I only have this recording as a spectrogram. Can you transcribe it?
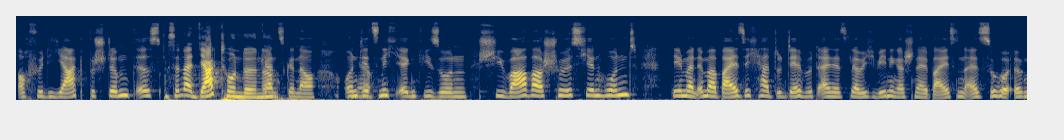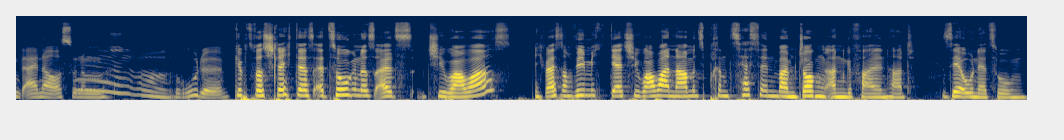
auch für die Jagd bestimmt ist. Es sind halt Jagdhunde, ne? Ganz genau. Und ja. jetzt nicht irgendwie so ein Chihuahua-Schößchenhund, den man immer bei sich hat und der wird einen jetzt, glaube ich, weniger schnell beißen als so irgendeiner aus so einem hm. Rudel. Gibt's was Schlechteres Erzogenes als Chihuahuas? Ich weiß noch, wie mich der Chihuahua namens Prinzessin beim Joggen angefallen hat. Sehr unerzogen.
